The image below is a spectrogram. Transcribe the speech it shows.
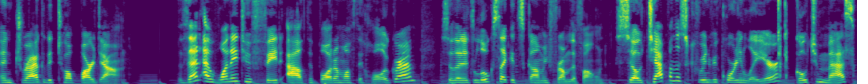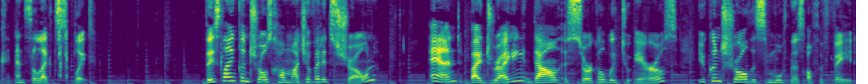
and drag the top bar down. Then I wanted to fade out the bottom of the hologram so that it looks like it's coming from the phone. So tap on the screen recording layer, go to mask and select split. This line controls how much of it is shown, and by dragging down a circle with two arrows, you control the smoothness of the fade.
